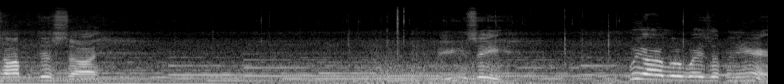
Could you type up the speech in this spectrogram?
Top of this side. You can see we are a little ways up in the air.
